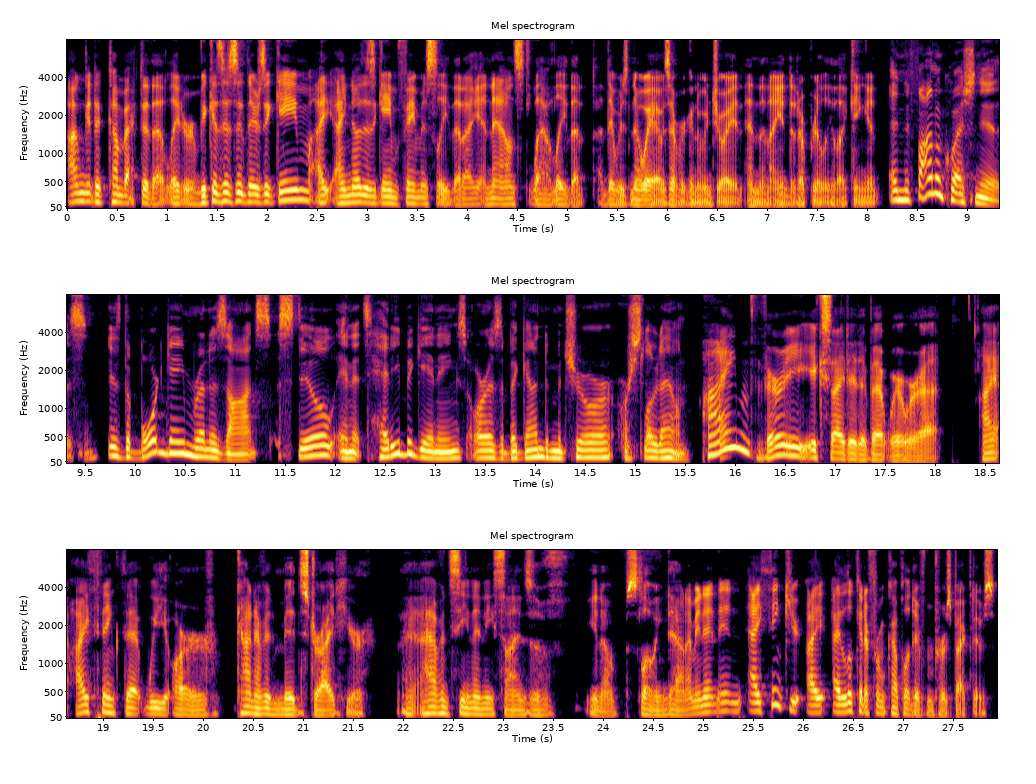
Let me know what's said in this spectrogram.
I'm going to come back to that later because there's a, there's a game, I, I know there's a game famously that I announced loudly that there was no way I was ever going to enjoy it. And then I ended up really liking it. And the final question is Is the board game renaissance still in its heady beginnings or has it begun to mature or slow down? I'm very excited about where we're at. I, I think that we are kind of in mid stride here. I haven't seen any signs of you know, slowing down. I mean, and, and I think I, I look at it from a couple of different perspectives.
